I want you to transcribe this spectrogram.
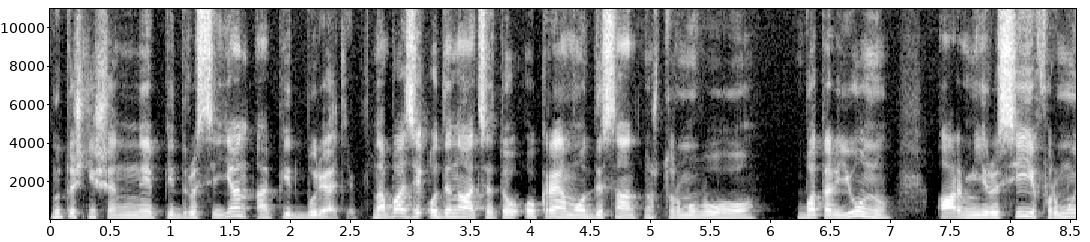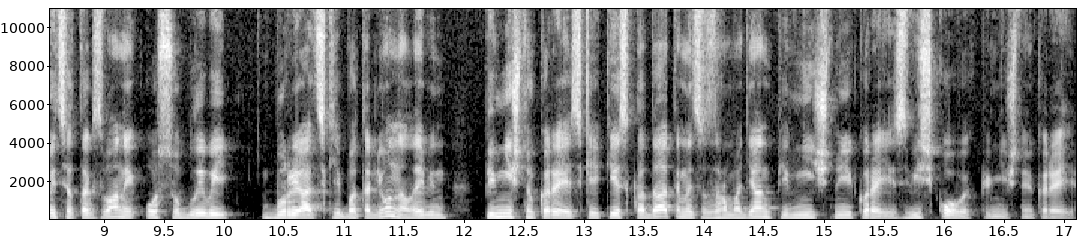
Ну точніше, не під росіян, а під бурятів. На базі 11-го окремого десантно-штурмового батальйону армії Росії формується так званий особливий бурятський батальйон, але він північно-корейський, який складатиметься з громадян Північної Кореї, з військових Північної Кореї.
